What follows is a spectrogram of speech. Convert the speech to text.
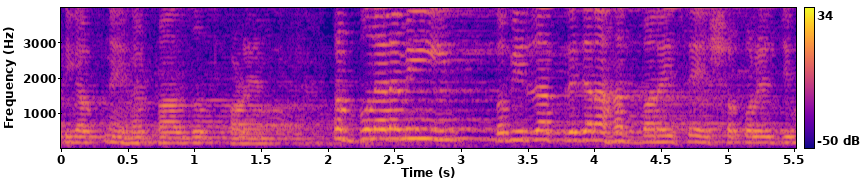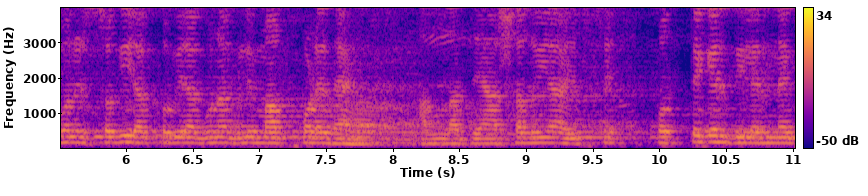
থেকে আপনি হেফাজত করেন। রব্বুল আলামিন গভীর রাত্রে যারা হাত বাড়াইছে, সকলের জীবনের সগীরা কবিরা গুণাগুলি মাফ করে দেন। আল্লাহ যে আশা লইয়া আসছে প্রত্যেকের দিলের নেক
